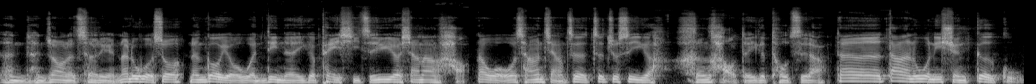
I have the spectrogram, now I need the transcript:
很很重要的策略。那如果说能够有稳定的一个配息，值率又相当好，那我我常常讲，这这就是一个很好的一个投资啦。但当然，如果你选个股。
